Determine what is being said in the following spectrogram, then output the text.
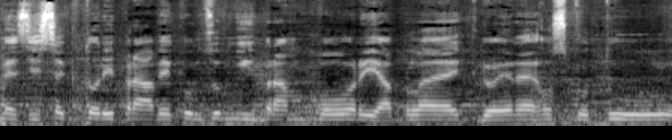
mezi sektory právě konzumních brambor, jablek, dojeného skotu,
